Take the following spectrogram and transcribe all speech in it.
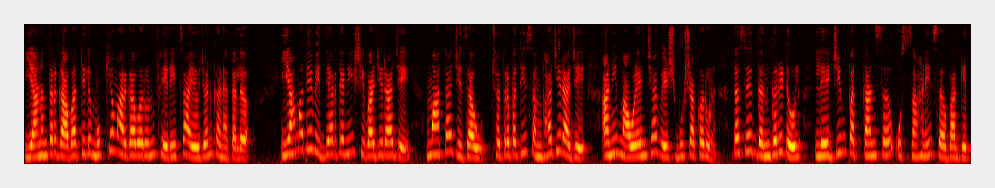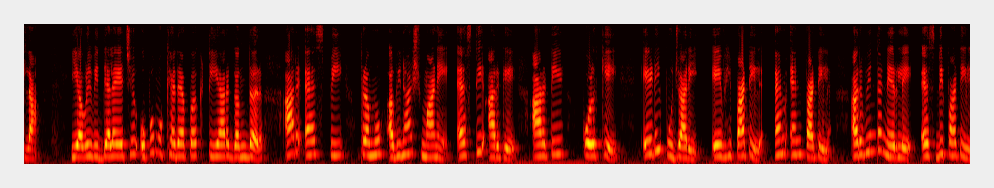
यानंतर गावातील मुख्य मार्गावरून फेरीचं आयोजन करण्यात आलं. यामध्ये विद्यार्थ्यांनी शिवाजीराजे माता जिजाऊ छत्रपती संभाजीराजे आणि मावळ्यांच्या वेशभूषा करून तसेच दनगरी डोल लेझिम पथकांसह उत्साहाने सहभाग घेतला. यावेळी विद्यालयाचे उपमुख्याध्यापक T R Gangdar R S P प्रमुख Avinash Mane S T Arge R T Kolke A D Pujari A V Patil M N Patil Arvind Nerle S D Patil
